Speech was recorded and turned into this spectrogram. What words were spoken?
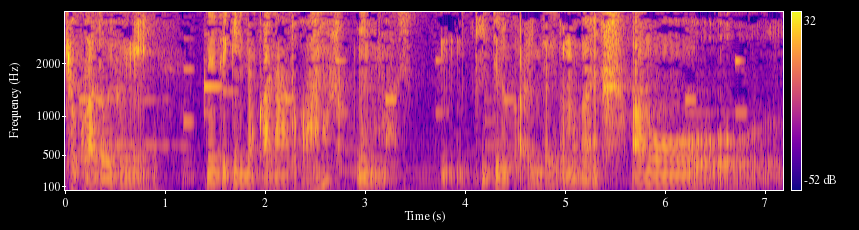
曲はどういう風に、ね、できるのかなとか、あの人、うん、まあ、聞いてるからいいんだけどもね、あのー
